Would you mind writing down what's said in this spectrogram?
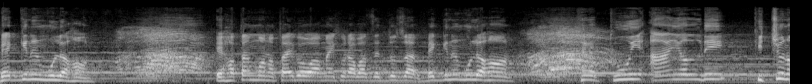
বেগিনের মূল্য হন। এ হতাম মন তাইব ও আমাই কুরা বাজে দুজার বেগিনের মূলে হন। হ্যাঁ তুই আই অলদি কিচ্ছু ন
